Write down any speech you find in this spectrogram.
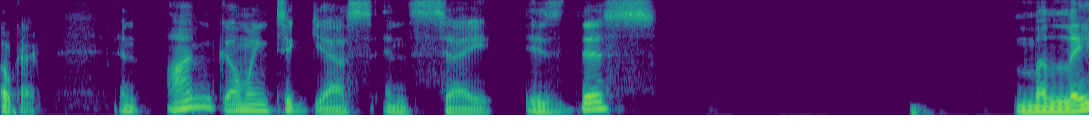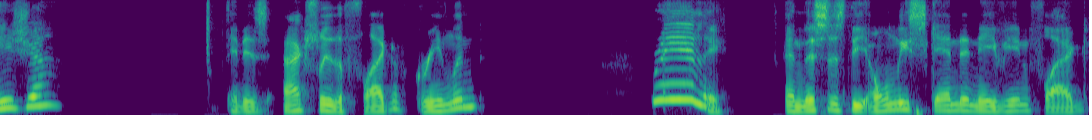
Okay. and I'm going to guess and say, is this Malaysia? It is actually the flag of Greenland, Really? and this is the only Scandinavian flag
